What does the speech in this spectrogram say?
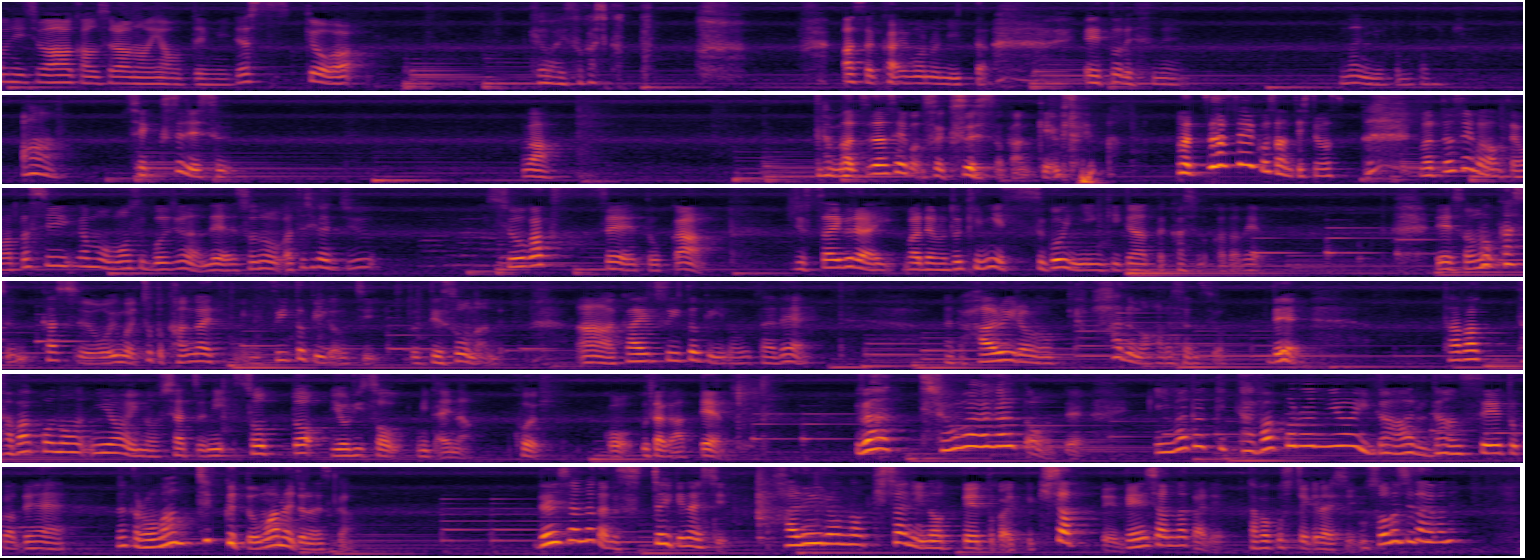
こんにちはカウンセラーの山本恵美です。今日は今日は忙しかった。朝買い物に行った。えっとですね何言おうと思ったんだっけ？ああセックスレスは松田聖子とセックスレスの関係みたいな。松田聖子さんって知ってます？松田聖子さんって私がもうもうすぐ50なんでその私が10小学生とか10歳ぐらいまでの時にすごい人気があった歌手の方で。でその歌手歌手を今ちょっと考えた時にスイートピーがうちちょっと出そうなんで。あ赤いスイートピーの歌でなんか春色の春の話なんですよ。でタバタバコの匂いのシャツにそっと寄り添うみたいな声こう歌があってうわ昭和だなと思って。今時タバコの匂いがある男性とかでなんかロマンチックって思わないじゃないですか。電車の中で吸っちゃいけないし春色の汽車に乗ってとか言って汽車って電車の中でタバコ吸っちゃいけないしもうその時代はね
